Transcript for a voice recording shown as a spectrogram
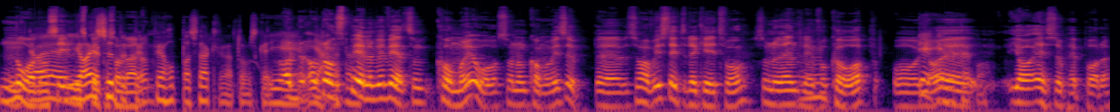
Mm. någonsin jag är, i jag är spelkonsolvärlden. jag hoppas verkligen att de ska ge Av, av de spelen vi vet som kommer i år, som de kommer visa upp, eh, så har vi State of Decay 2, som nu äntligen Mm. får co-op. Och jag är är, jag är så pepp på det.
